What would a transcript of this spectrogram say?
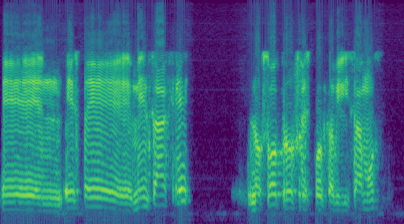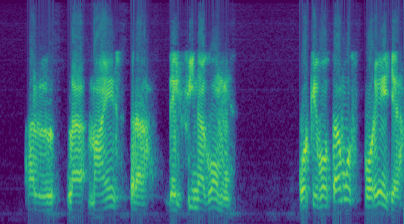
En este mensaje nosotros responsabilizamos a la maestra Delfina Gómez, porque votamos por ella,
